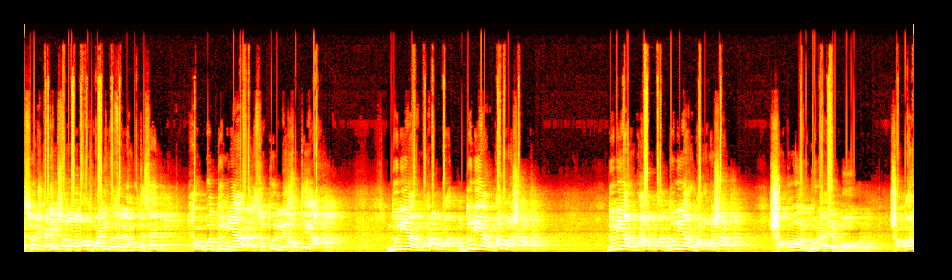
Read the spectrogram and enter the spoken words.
রসুল করিম সাল্লাল্লাহু আলাইহি ওয়াসাল্লাম বলতেছেন দুনিয়ার মোহাব্বত, দুনিয়ার ভালোবাসা। দুনিয়ার মোহাব্বত, দুনিয়ার ভালোবাসা। সকল গুনাহের মূল, সকল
